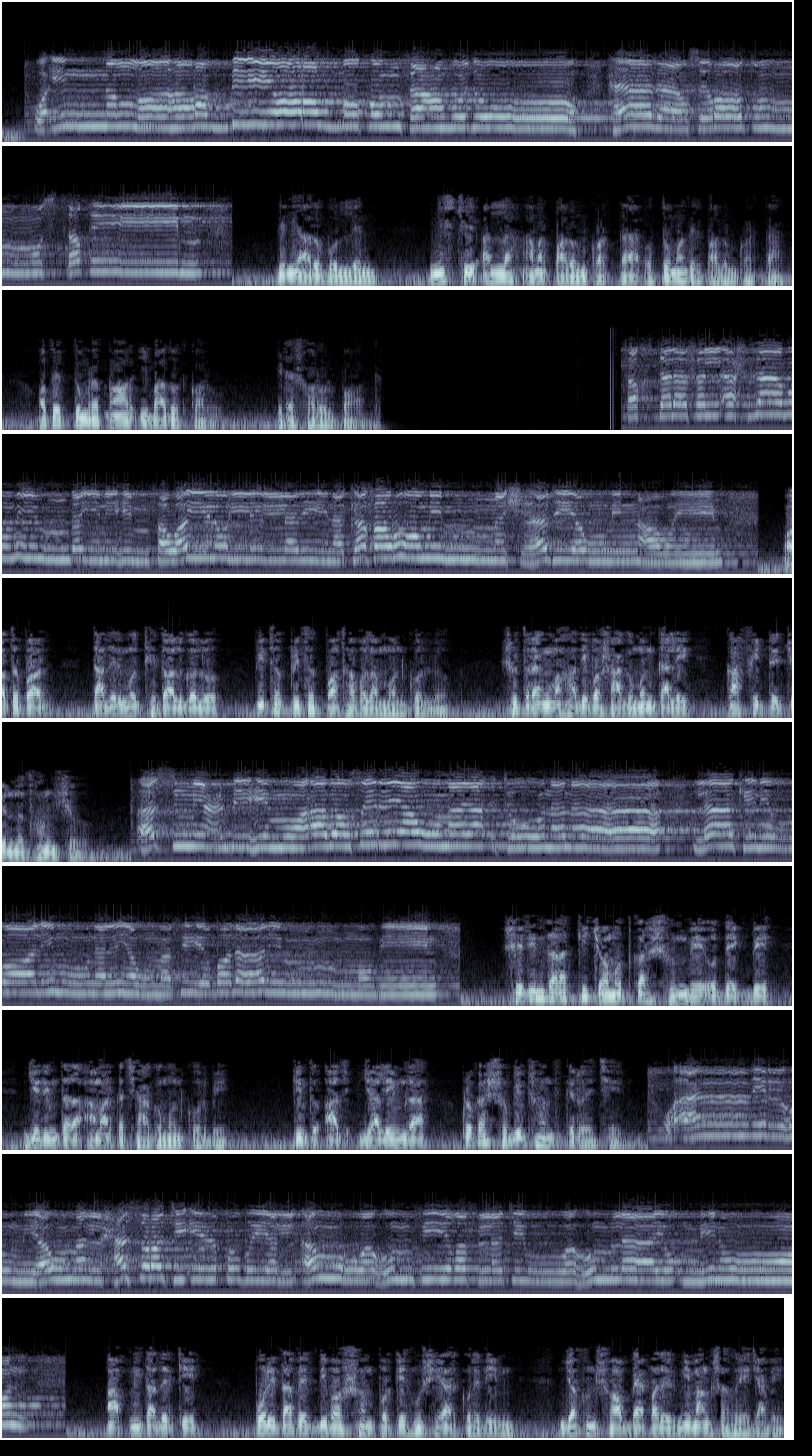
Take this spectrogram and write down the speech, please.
তিনি আরও বললেন নিশ্চয়ই আল্লাহ আমার পালনকর্তা ও তোমাদের পালনকর্তা অতএব তোমরা তাঁর ইবাদত করো এটা সরল পথ فاختلف الأحزاب من بينهم فويل للذين كفروا من مشهد يوم عظيم অতপর তাদের মধ্যে দলগুলো পৃথক পৃথক পথ অবলম্বন করল সুতরাং মহাদিবস আগমনকালে কাফিরদের জন্য ধ্বংস أسمع بهم وأبصر يوم يأتوننا لكن الظالمون اليوم في ضلال مبين সেদিন তারা কি চমৎকার শুনবে ও দেখবে যেদিন তারা আমার কাছে আগমন করবে কিন্তু আজ জালিমরা প্রকাশ্য বিভ্রান্তিতে রয়েছে وأنذرهم আপনি তাদেরকে পরিতাপের দিবস সম্পর্কে হুঁশিয়ার করে দিন যখন সব ব্যাপারের মীমাংসা হয়ে যাবে।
